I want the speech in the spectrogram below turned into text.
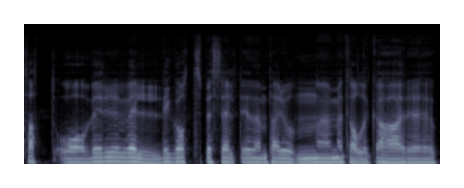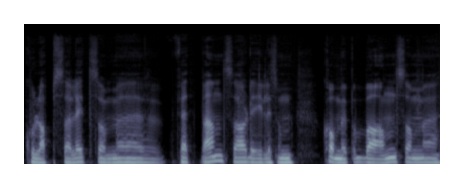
tatt over veldig godt, spesielt i den perioden eh, Metallica har uh, kollapsa litt som eh, fett band, så har de liksom kommet på banen som uh,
